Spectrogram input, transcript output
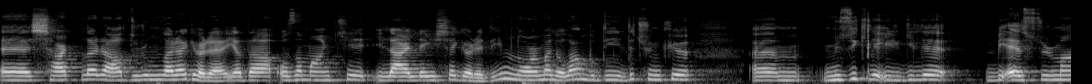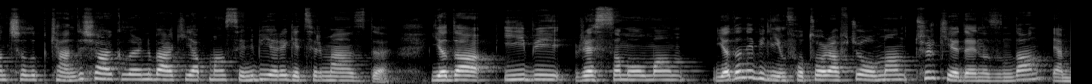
e, şartlara, durumlara göre ya da o zamanki ilerleyişe göre diyeyim normal olan bu değildi. Çünkü e, müzikle ilgili bir enstrüman çalıp kendi şarkılarını belki yapman seni bir yere getirmezdi. Ya da iyi bir ressam olman ya da ne bileyim fotoğrafçı olman Türkiye'de en azından yani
